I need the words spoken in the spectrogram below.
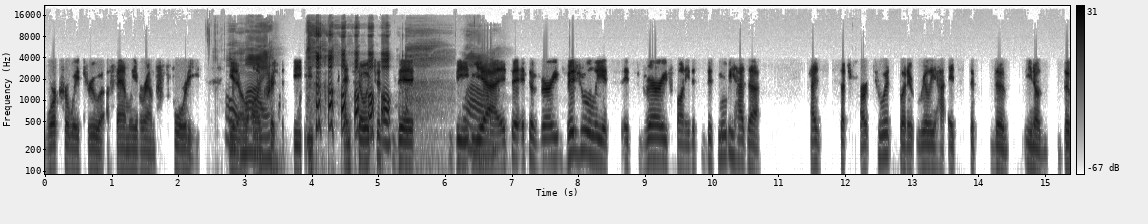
work her way through a family of around 40 you oh know, my. on Christmas Eve. and so it's just the the Wow. yeah, it's a, it's a very visually it's it's very funny. This this movie has a has such heart to it, but it really ha- it's the the you know the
